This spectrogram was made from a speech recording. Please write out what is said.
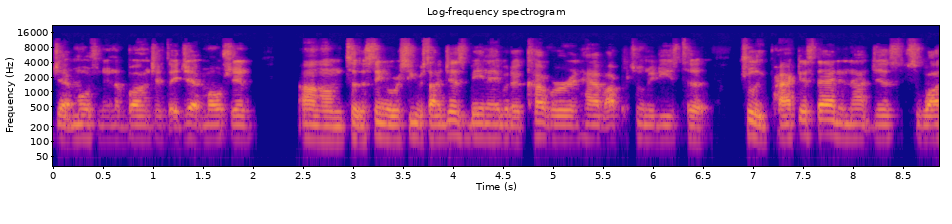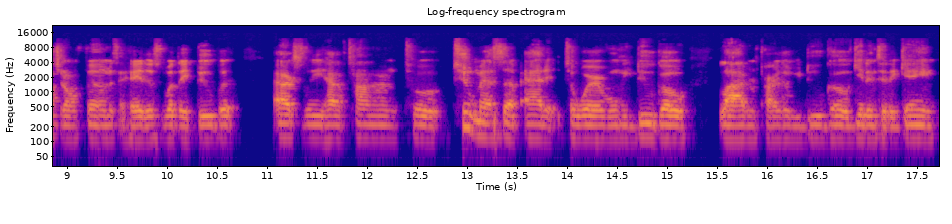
jet motion in a bunch, if they jet motion um, to the single receiver side, just being able to cover and have opportunities to truly practice that and not just watch it on film and say, hey, this is what they do, but actually have time to to mess up at it to where when we do go live and practice, we do go get into the game.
